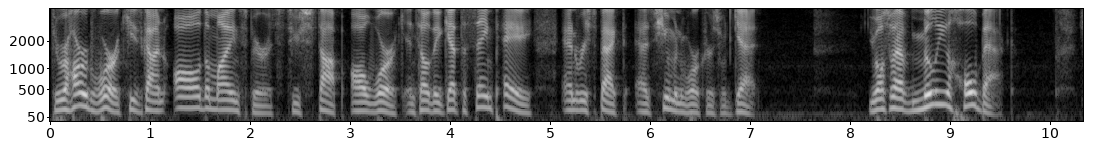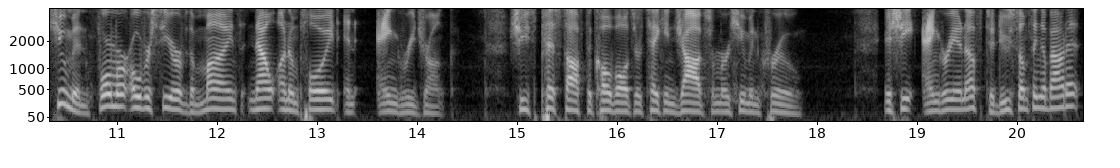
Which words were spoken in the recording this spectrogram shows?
Through hard work, he's gotten all the mine spirits to stop all work until they get the same pay and respect as human workers would get. You also have Millie Holback, human, former overseer of the mines, now unemployed and angry drunk. She's pissed off the kobolds are taking jobs from her human crew. Is she angry enough to do something about it?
